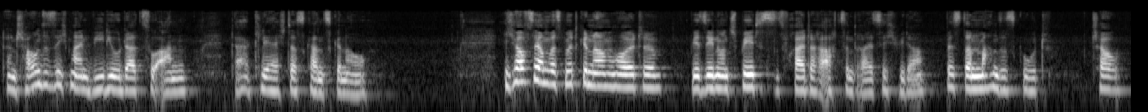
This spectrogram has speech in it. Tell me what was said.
dann schauen Sie sich mein Video dazu an. Da erkläre ich das ganz genau. Ich hoffe, Sie haben was mitgenommen heute. Wir sehen uns spätestens Freitag 18.30 Uhr wieder. Bis dann, machen Sie es gut. Ciao.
